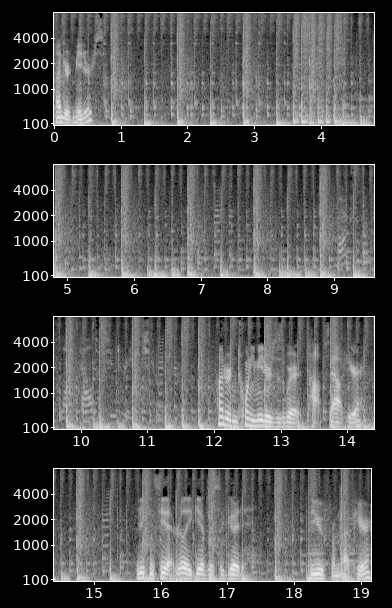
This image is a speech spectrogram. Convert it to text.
100 meters. Hundred and twenty meters is where it tops out here. You can see that really gives us a good view from up here.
